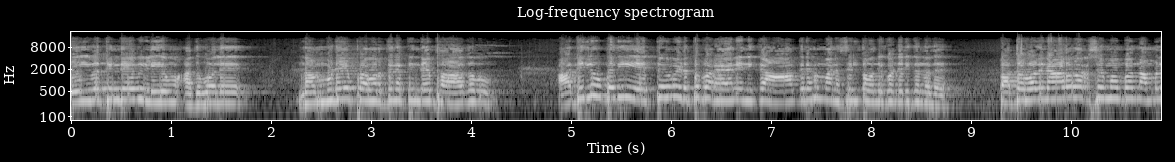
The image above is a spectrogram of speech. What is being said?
ദൈവത്തിന്റെ വിളിയും അതുപോലെ നമ്മുടെ പ്രവർത്തനത്തിന്റെ ഭാഗവും അതിലുപരി ഏറ്റവും എടുത്തു പറയാൻ എനിക്ക് ആഗ്രഹം മനസ്സിൽ തോന്നിക്കൊണ്ടിരിക്കുന്നത്. പത്ത് പതിനാറ് വർഷം മുമ്പ് നമ്മൾ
